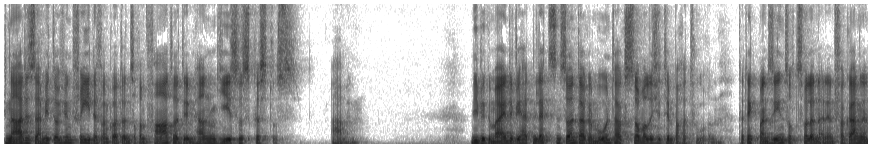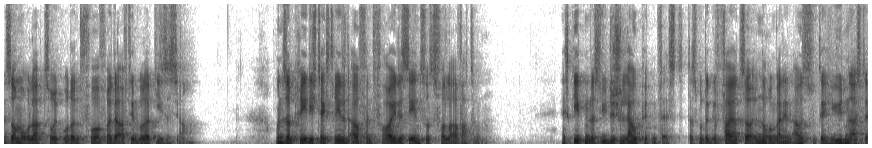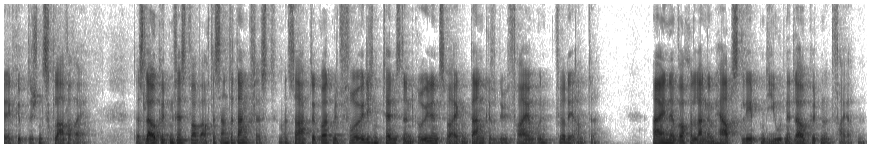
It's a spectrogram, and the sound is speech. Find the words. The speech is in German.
Gnade sei mit euch und Friede von Gott, unserem Vater, dem Herrn Jesus Christus. Amen. Liebe Gemeinde, wir hatten letzten Sonntag und Montag sommerliche Temperaturen. Da denkt man sehnsuchtsvoll an einen vergangenen Sommerurlaub zurück oder in Vorfreude auf den Urlaub dieses Jahr. Unser Predigtext redet auch von Freude, sehnsuchtsvoller Erwartung. Es geht um das jüdische Laubhüttenfest. Das wurde gefeiert zur Erinnerung an den Auszug der Jüden aus der ägyptischen Sklaverei. Das Laubhüttenfest war aber auch das Erntedankfest. Man sagte Gott mit fröhlichen Tänzen und grünen Zweigen Danke für die Befreiung und für die Ernte. Eine Woche lang im Herbst lebten die Juden in Laubhütten und feierten.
